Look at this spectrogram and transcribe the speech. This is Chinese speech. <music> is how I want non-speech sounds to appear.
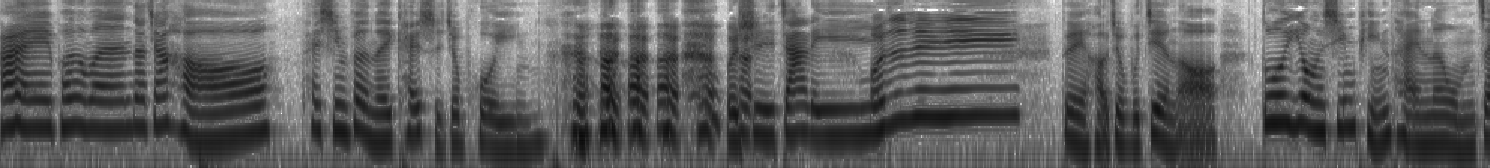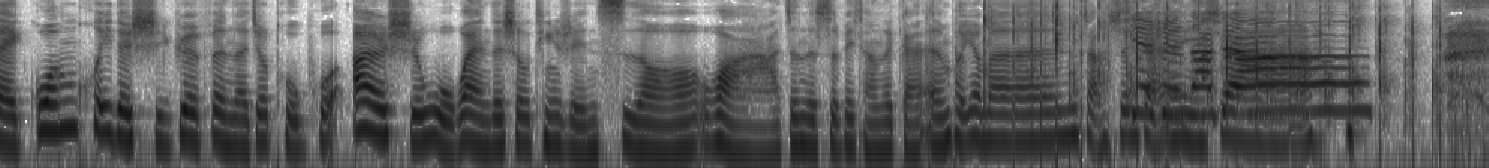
嗨，朋友们，大家好！太兴奋了，一开始就破音。<laughs> 我是嘉玲，我是 PP。对，好久不见了哦。多用心平台呢，我们在光辉的十月份呢，就突破二十五万的收听人次哦。哇，真的是非常的感恩，朋友们，掌声感恩一下。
